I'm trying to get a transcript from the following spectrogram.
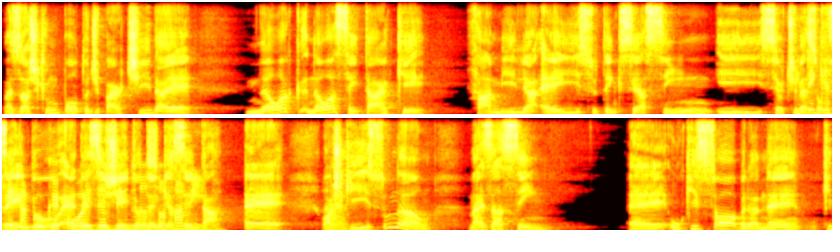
Mas eu acho que um ponto de partida é não, não aceitar que família é isso, tem que ser assim, e se eu estiver sofrendo, é desse jeito eu tenho que aceitar. É, eu é. acho que isso não. Mas assim, é, o que sobra, né? O que,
